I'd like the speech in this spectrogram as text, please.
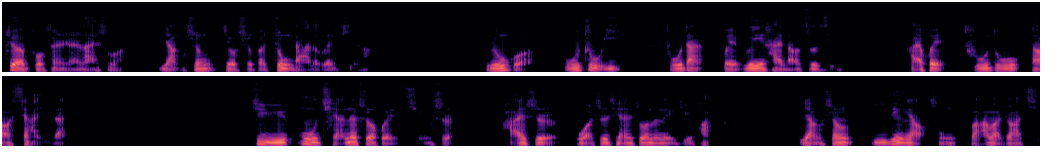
这部分人来说，养生就是个重大的问题了。如果不注意，不但会危害到自己，还会荼毒到下一代。基于目前的社会形势，还是我之前说的那句话。养生一定要从娃娃抓起。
